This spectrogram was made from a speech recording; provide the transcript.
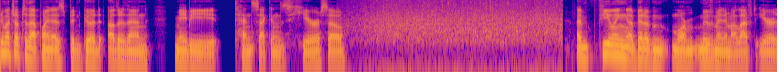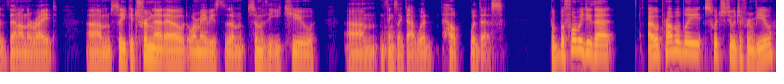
Pretty much up to that point has been good, other than maybe 10 seconds here or so. I'm feeling a bit of more movement in my left ear than on the right. Um, so you could trim that out, or maybe some some of the EQ um, things like that would help with this. But before we do that, I would probably switch to a different view.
